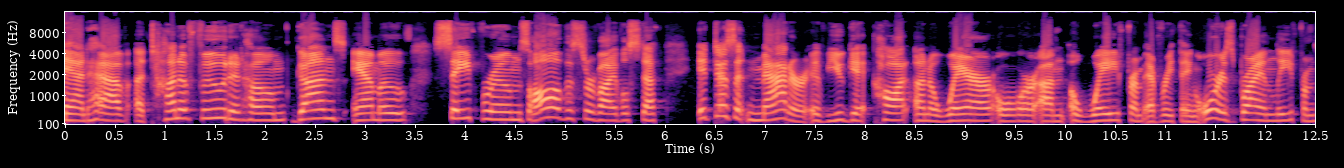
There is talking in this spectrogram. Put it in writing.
and have a ton of food at home, guns, ammo, safe rooms, all the survival stuff it doesn't matter if you get caught unaware or um, away from everything. Or as Brian Lee from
